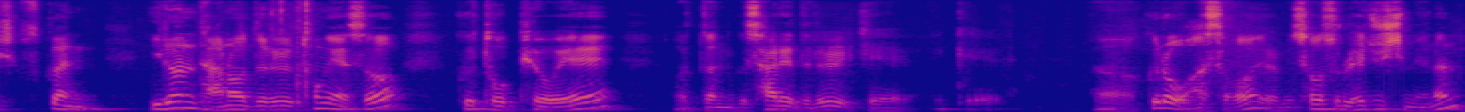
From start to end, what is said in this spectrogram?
식습관 이런 단어들을 통해서 그 도표의 어떤 그 사례들을 이렇게 이렇게 어, 끌어와서 여러분 서술을 해주시면은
